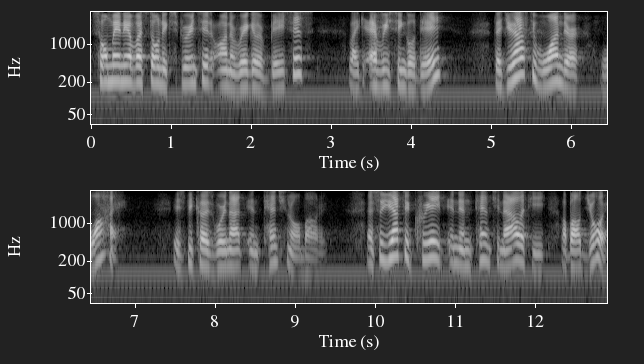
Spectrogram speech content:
so many of us don't experience it on a regular basis, like every single day, that you have to wonder why. It's because we're not intentional about it. And so you have to create an intentionality about joy.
